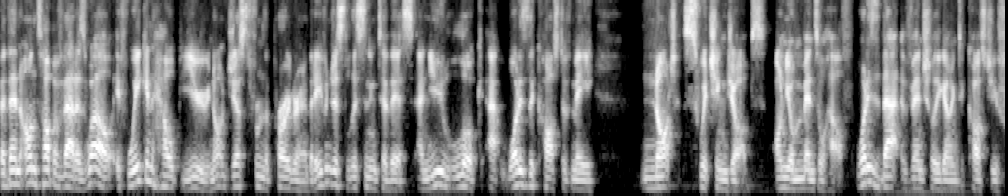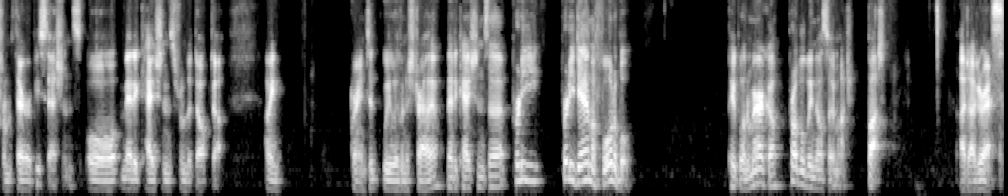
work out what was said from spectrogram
But then on top of that as well, if we can help you, not just from the program, but even just listening to this, and you look at what is the cost of me not switching jobs on your mental health, what is that eventually going to cost you from therapy sessions or medications from the doctor? I mean, granted, we live in Australia, medications are pretty, pretty damn affordable. People in America, probably not so much, but I digress.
